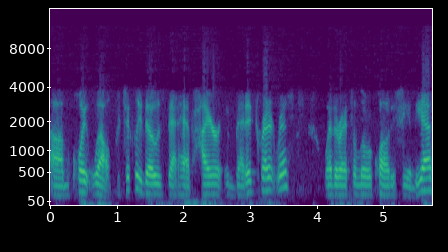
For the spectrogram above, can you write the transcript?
um, quite well, particularly those that have higher embedded credit risks, whether it's a lower quality CMBS,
